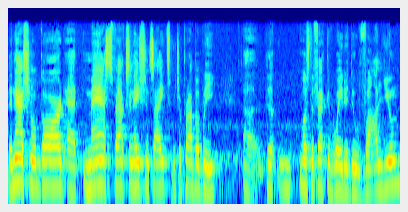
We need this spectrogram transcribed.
the National Guard at mass vaccination sites, which are probably uh, the most effective way to do volume,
